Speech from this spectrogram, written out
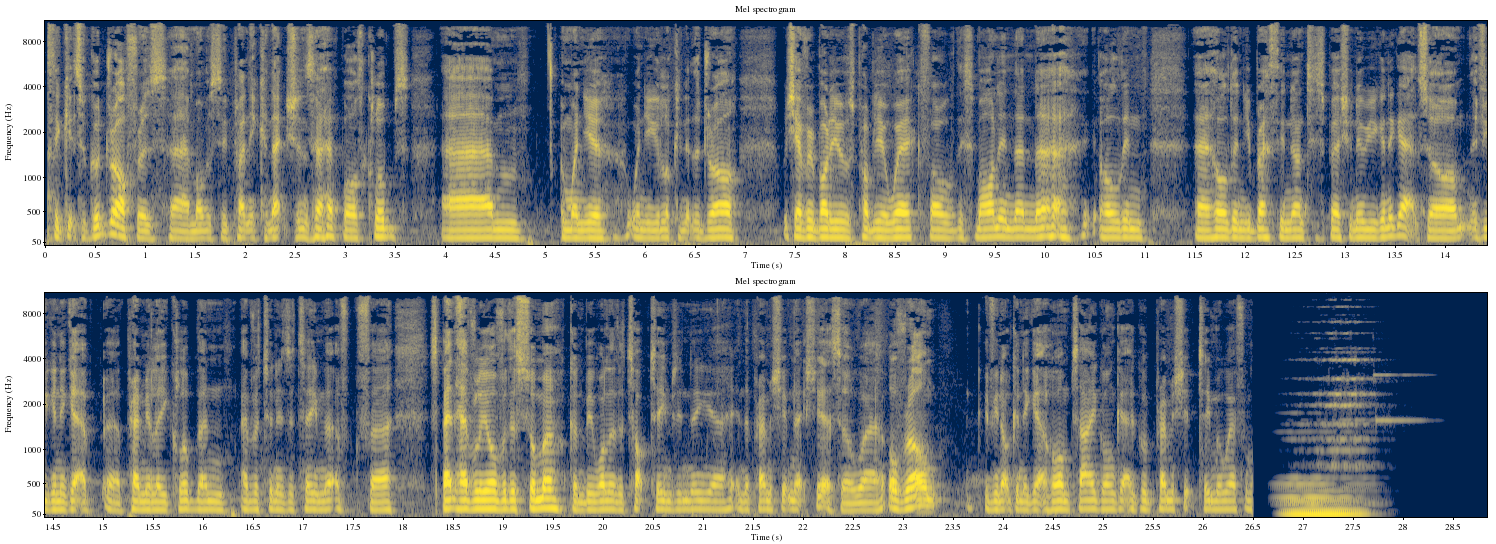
I think it's a good draw for us. Um, obviously, plenty of connections there, both clubs. Um, and when you when you're looking at the draw, which everybody was probably awake for this morning, then uh, holding uh, holding your breath in anticipation who you're going to get. So, if you're going to get a, a Premier League club, then Everton is a team that have uh, spent heavily over the summer. Going to be one of the top teams in the uh, in the Premiership next year. So, uh, overall, if you're not going to get a home tie, go and get a good Premiership team away from.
